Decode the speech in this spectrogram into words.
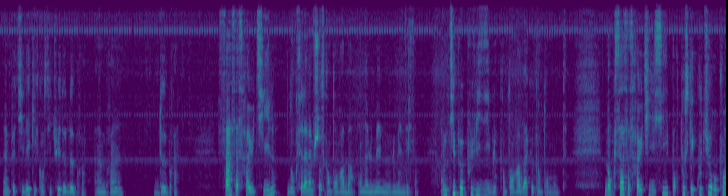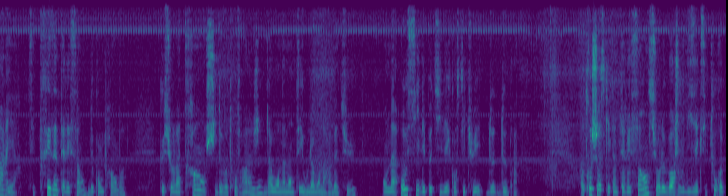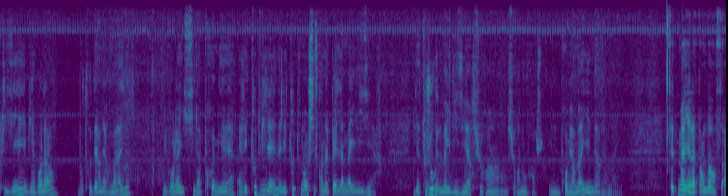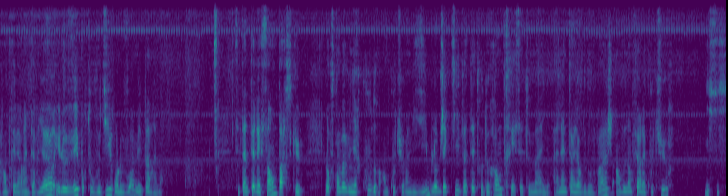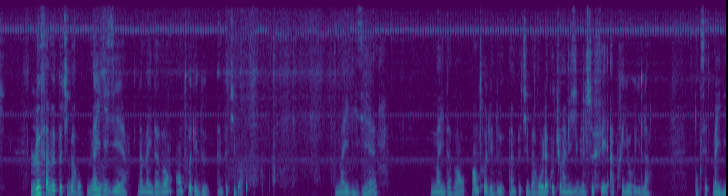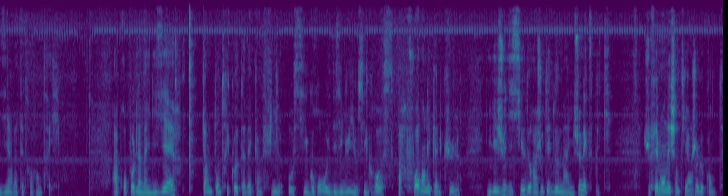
Un petit V qui est constitué de deux brins. Un brin, deux brins. Ça, ça sera utile. Donc c'est la même chose quand on rabat. On a le même, le même dessin. Un petit peu plus visible quand on rabat que quand on monte. Donc ça, ça sera utile ici pour tout ce qui est couture au point arrière. C'est très intéressant de comprendre que sur la tranche de votre ouvrage, là où on a monté ou là où on a rabattu, on a aussi des petits V constitués de deux brins. Autre chose qui est intéressant, sur le bord je vous disais que c'est tout replié, et bien voilà, votre dernière maille, et voilà ici la première, elle est toute vilaine, elle est toute moche, c'est ce qu'on appelle la maille lisière. Il y a toujours une maille lisière sur un, ouvrage, une première maille et une dernière maille. Cette maille a tendance à rentrer vers l'intérieur, et le V, pour tout vous dire, on le voit, mais pas vraiment. C'est intéressant parce que lorsqu'on va venir coudre en couture invisible, l'objectif va être de rentrer cette maille à l'intérieur de l'ouvrage en venant faire la couture ici. Le fameux petit barreau. Maille lisière, la maille d'avant, entre les deux, un petit barreau. Maille lisière, maille d'avant, entre les deux, un petit barreau. La couture invisible, elle se fait a priori là. Donc cette maille lisière va être rentrée. À propos de la maille lisière, quand on tricote avec un fil aussi gros et des aiguilles aussi grosses, parfois dans les calculs, il est judicieux de rajouter deux mailles. Je m'explique. Je fais mon échantillon, je le compte.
